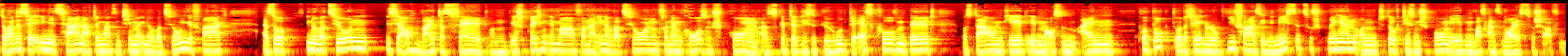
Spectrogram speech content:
Du hattest ja initial nach dem ganzen Thema Innovation gefragt. Also Innovation ist ja auch ein weites Feld und wir sprechen immer von der Innovation, von dem großen Sprung. Also es gibt ja dieses berühmte S-Kurvenbild, wo es darum geht, eben aus einem einen Produkt- oder Technologiephase in die nächste zu springen und durch diesen Sprung eben was ganz Neues zu schaffen.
